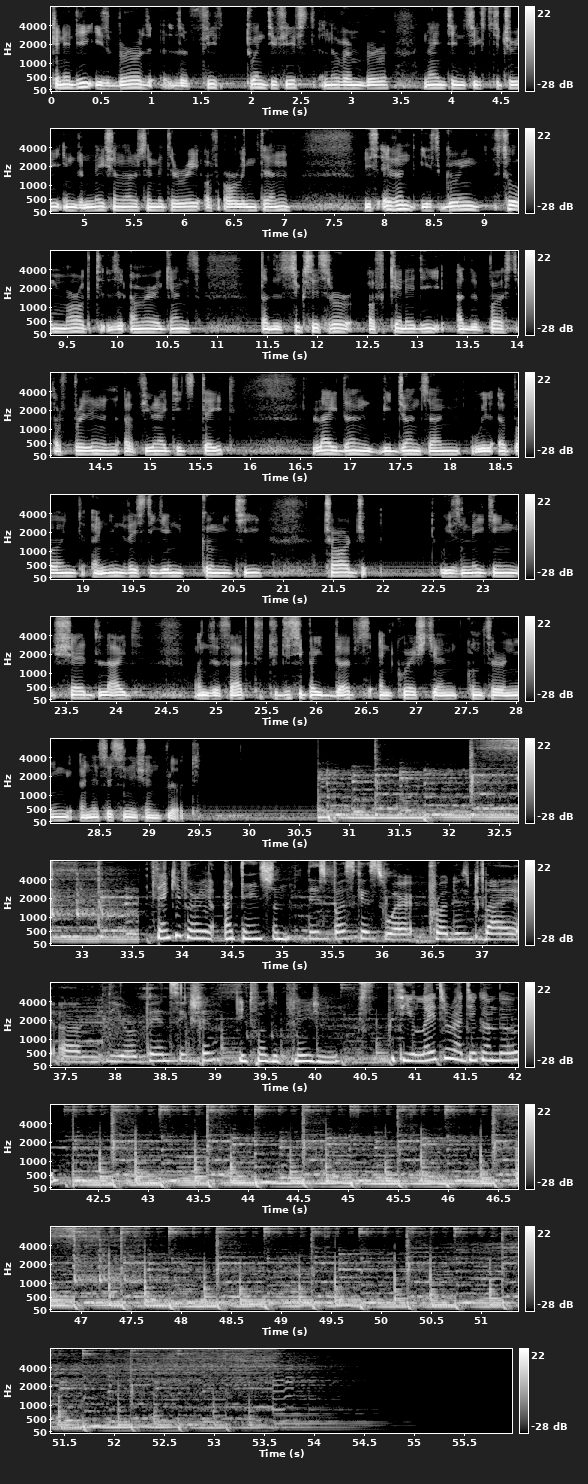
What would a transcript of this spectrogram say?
Kennedy is buried the 25th November 1963 in the National Cemetery of Arlington. This event is going so marked the Americans that the successor of Kennedy at the post of President of the United States, Lyndon B. Johnson, will appoint an investigating committee charged with making shed light on the fact to dissipate doubts and questions concerning an assassination plot. Thank you for your attention. These podcasts were produced by um, the European section. It was a pleasure. See you later, Radio Kondo.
